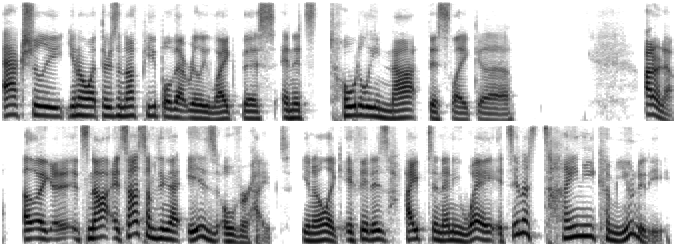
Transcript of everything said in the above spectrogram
actually, you know what? There's enough people that really like this and it's totally not this like uh I don't know. Uh, Like it's not it's not something that is overhyped. You know, like if it is hyped in any way, it's in a tiny community.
